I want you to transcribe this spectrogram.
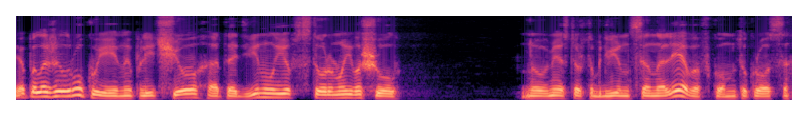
Я положил руку ей на плечо, отодвинул ее в сторону и вошел. Но вместо того, чтобы двинуться налево в комнату Кросса,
